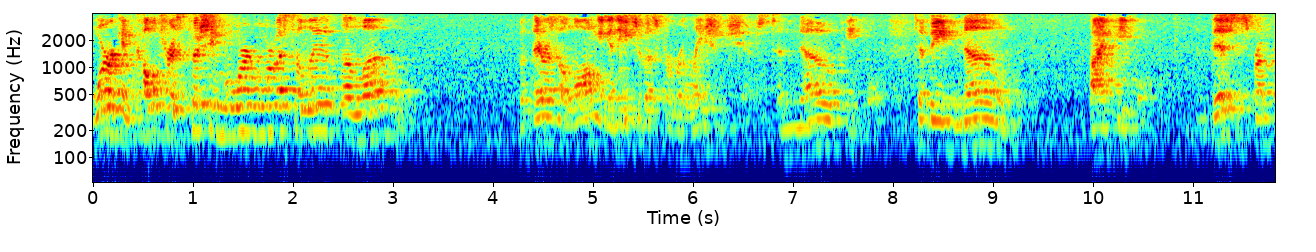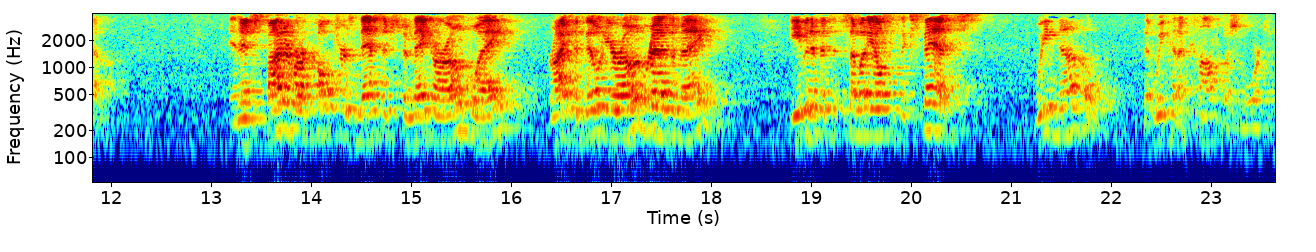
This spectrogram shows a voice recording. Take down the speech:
work, and culture is pushing more and more of us to live alone. But there is a longing in each of us for relationships, to know people, to be known by people. And this is from God. And in spite of our culture's message to make our own way, right, to build your own resume, even if it's at somebody else's expense, we know that we can accomplish more together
